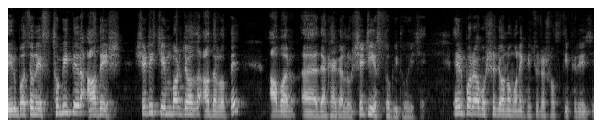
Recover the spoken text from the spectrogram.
নির্বাচন স্থগিতের আদেশ, সেটি চেম্বার জজ আদালতে আবার দেখা গেল, সেটি স্থগিত হয়েছে। এরপরে অবশ্য জনমনে কিছুটা স্বস্তি ফিরেছে।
